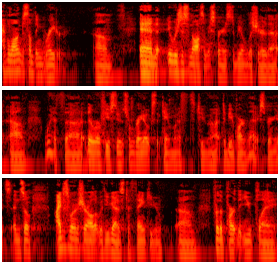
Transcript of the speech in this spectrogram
I belong to something greater. Um, and it was just an awesome experience to be able to share that. Um, with uh, there were a few students from Great Oaks that came with to uh, to be a part of that experience, and so I just wanted to share all that with you guys to thank you um, for the part that you play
